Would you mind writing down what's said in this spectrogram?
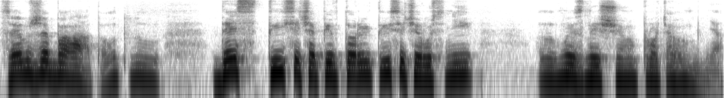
це вже багато. От, ну, десь тисяча, півтори тисячі русні е, ми знищуємо протягом дня.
